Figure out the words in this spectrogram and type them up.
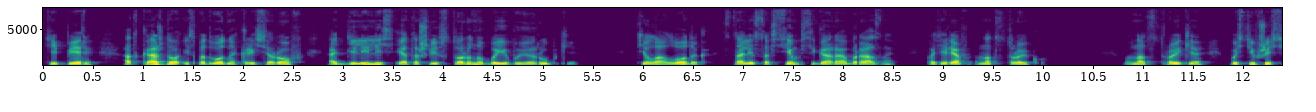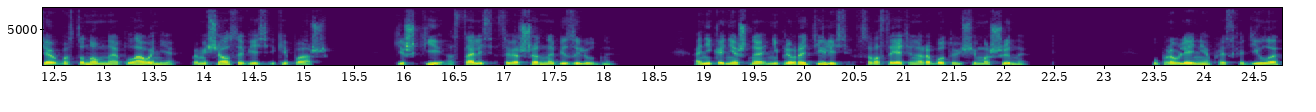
Теперь от каждого из подводных крейсеров отделились и отошли в сторону боевые рубки. Тела лодок стали совсем сигарообразны, потеряв надстройку. В надстройке, пустившейся в автономное плавание, помещался весь экипаж. Кишки остались совершенно безлюдны. Они, конечно, не превратились в самостоятельно работающие машины. Управление происходило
